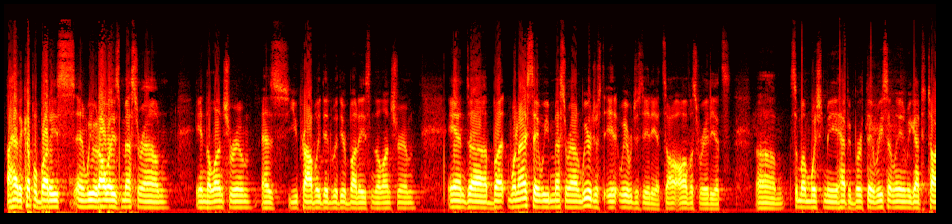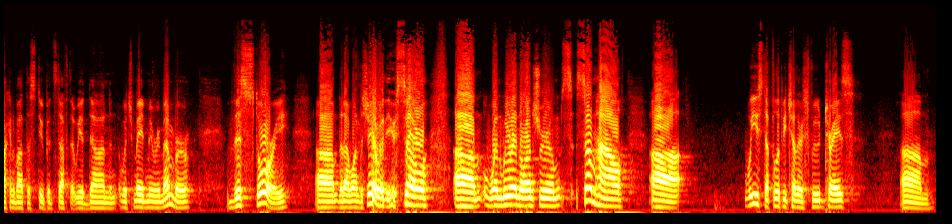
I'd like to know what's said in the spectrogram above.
I had a couple buddies, and we would always mess around in the lunchroom, as you probably did with your buddies in the lunchroom. And uh, but when I say we mess around, we were just we were just idiots. All, all of us were idiots. Um, someone wished me happy birthday recently, and we got to talking about the stupid stuff that we had done, which made me remember this story um, that I wanted to share with you. So um, when we were in the lunchroom, somehow uh, we used to flip each other's food trays um,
